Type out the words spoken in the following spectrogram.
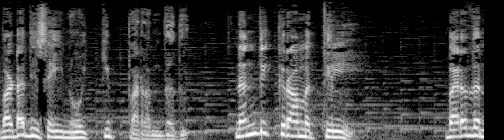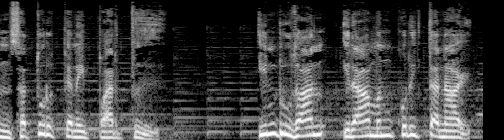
வடதிசை நோக்கி பறந்தது. நந்தி கிராமத்தில் பரதன் சத்துருக்கனை பார்த்து இன்றுதான் இராமன் குறித்த நாள்.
